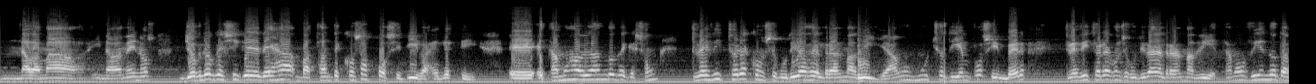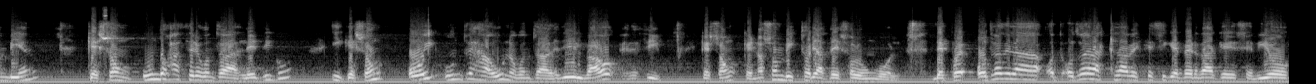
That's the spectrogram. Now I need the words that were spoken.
nada más y nada menos, yo creo que sí que deja bastantes cosas positivas, es decir, eh, estamos hablando de que son tres victorias consecutivas del Real Madrid, llevamos mucho tiempo sin ver tres victorias consecutivas del Real Madrid, estamos viendo también que son un 2 a 0 contra el Atlético y que son hoy un 3 a 1 contra el Atlético Bilbao, es decir, que son que no son victorias de solo un gol. Después, otra de, las otra de las claves que sí que es verdad que se vio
